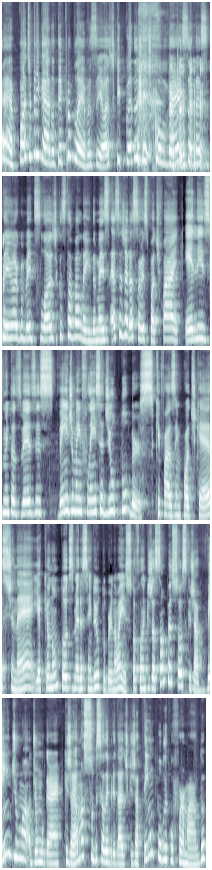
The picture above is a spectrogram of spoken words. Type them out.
É, pode brigar, não tem problema, assim, eu acho que quando a gente conversa, né, se tem argumentos lógicos, tá valendo, mas essa geração Spotify, eles muitas vezes vêm de uma influência de youtubers que fazem podcast, né, e aqui eu não tô desmerecendo youtuber, não é isso, tô falando que já são pessoas que já vêm de, uma, de um lugar que já é uma subcelebridade, que já tem um público formado,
